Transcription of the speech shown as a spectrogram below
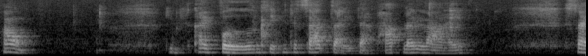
เอ้ากินไข่เฟอจังซี่มันจะสะใจจ้ะพักหลายๆใส่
